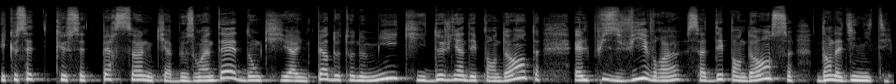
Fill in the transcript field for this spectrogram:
et que cette, que cette personne qui a besoin d'aide, donc qui a une perte d'autonomie, qui devient dépendante, elle puisse vivre sa dépendance dans la dignité.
